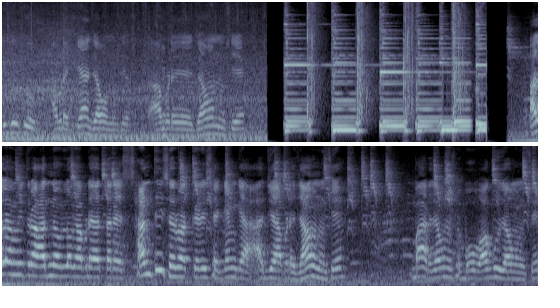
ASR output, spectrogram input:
કીધું છું આપણે ક્યાં જવાનું છે? આપણે જવાનું છે. હાલો મિત્રો, આજનો બ્લોગ આપણે અત્યારે શાંતિ શરૂઆત કરી છે. કેમ કે આજે આપણે જવાનું છે. બહાર જવાનું છે, બહુ વાગું જવાનું છે.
